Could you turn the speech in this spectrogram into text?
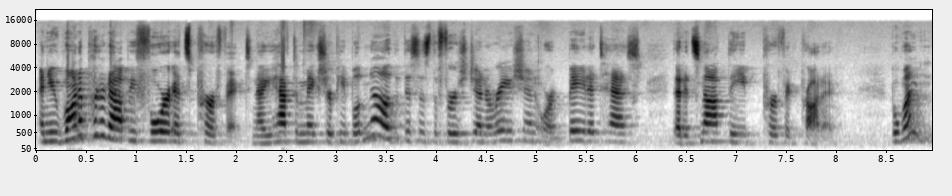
And you want to put it out before it's perfect. Now you have to make sure people know that this is the first generation or a beta test, that it's not the perfect product. But one,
